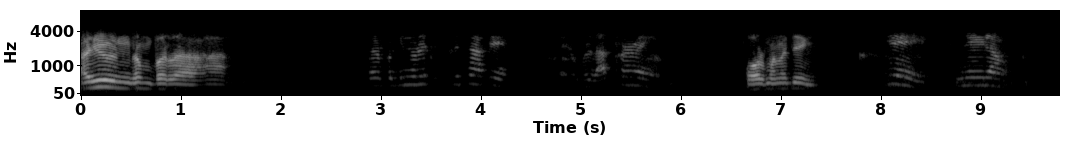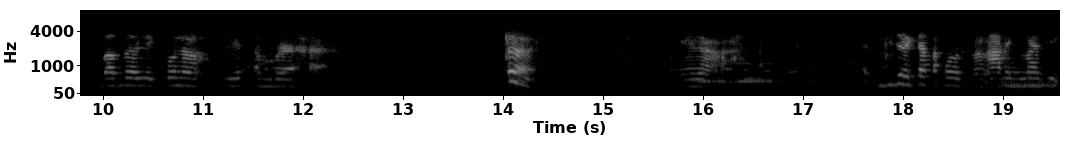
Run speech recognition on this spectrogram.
Ayun, ang baraha. Pero pag inulit-ulit natin, wala pa rin. Forma na, Jing. Yay! Hindi lang. Babalik ko na ulit ang baraha. Ah! Yan na. At dito nagtatapos ang aking magic.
